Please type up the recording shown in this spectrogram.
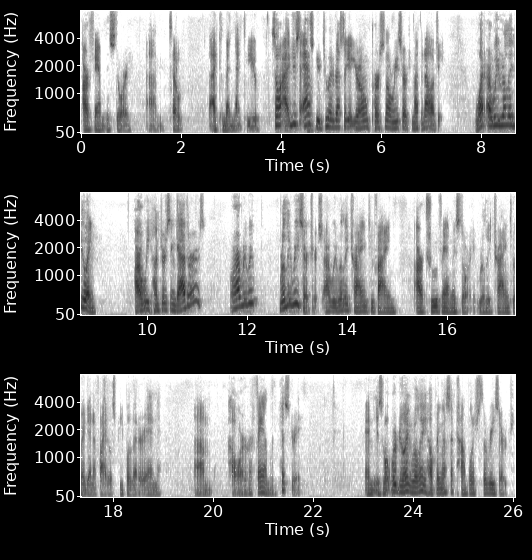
our family story. Um, so I commend that to you. So I just ask you to investigate your own personal research methodology. What are we really doing? Are we hunters and gatherers? Or are we re- really researchers? Are we really trying to find our true family story? Really trying to identify those people that are in um, our family history? And is what we're doing really helping us accomplish the research?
